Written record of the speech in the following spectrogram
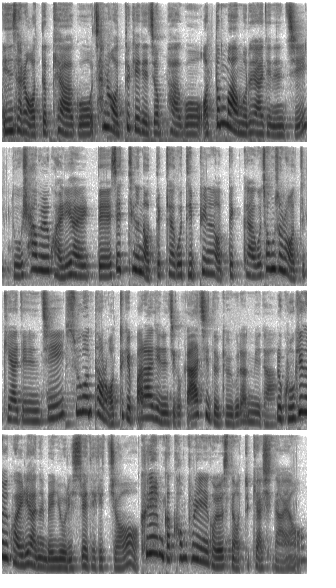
인사를 어떻게 하고 차는 어떻게 대접하고 어떤 마음으로 해야 되는지 또 샵을 관리할 때 세팅은 어떻게 하고 DP는 어떻게 하고 청소는 어떻게 해야 되는지 수건 타월은 어떻게 빨아야 되는지까지도 교육을 합니다. 그리고 고객을 관리하는 매뉴얼이 있어야 되겠죠. 클레임과 컴플레인이 걸렸을 때 어떻게 하시나요?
